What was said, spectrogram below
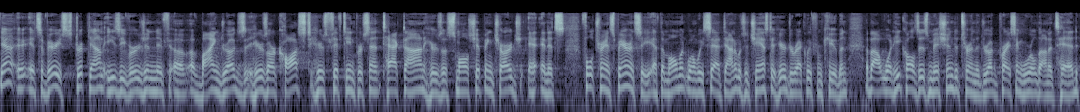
Yeah, it's a very stripped down, easy version of, of, of buying drugs. Here's our cost. Here's 15% tacked on. Here's a small shipping charge, and it's full transparency. At the moment when we sat down, it was a chance to hear directly from Cuban about what he calls his mission to turn the drug pricing world on its head.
